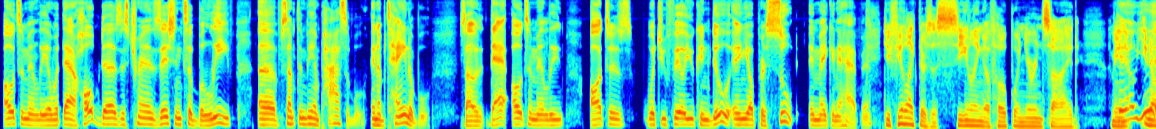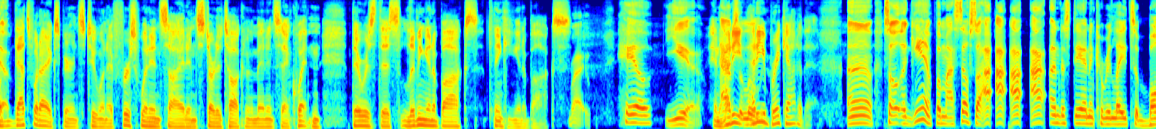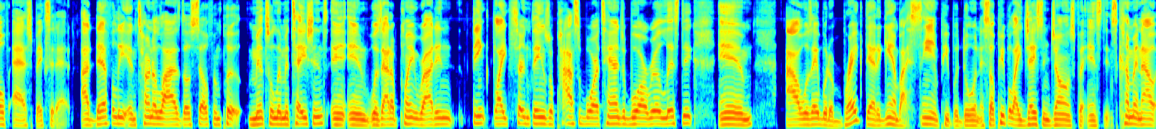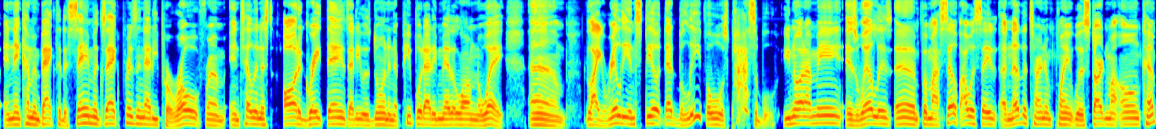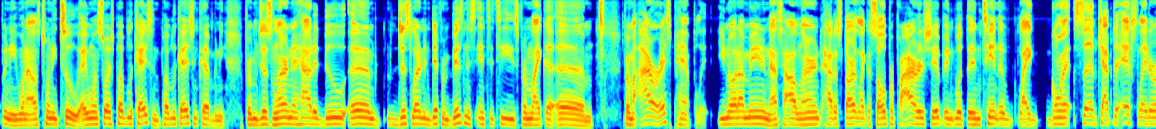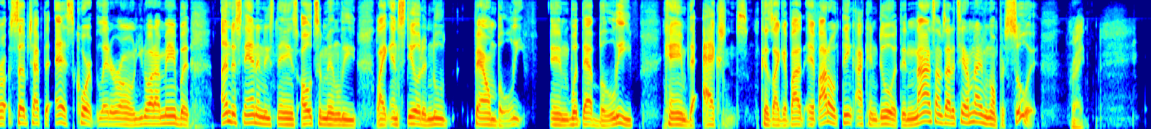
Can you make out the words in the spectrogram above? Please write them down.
Ultimately, and what that hope does is transition to belief of something being possible and obtainable. So that ultimately alters what you feel you can do in your pursuit in making it happen. Do you feel like there's a ceiling of hope when you're inside? I mean, Hell you know, yeah. that's what I experienced too when I first went inside and started talking to the men in San Quentin. There was this living in a box, thinking in a box. Right. Hell yeah. And how do you how do you break out of that? Um, so again, for myself, so I, I I understand and can relate to both aspects of that. I definitely internalized those self-input mental limitations and, and was at a point where I didn't think like certain things were possible or tangible or realistic. And I was able to break that again by seeing people doing it. So people like Jason Jones, for instance, coming out and then coming back to the same exact prison that he paroled from and telling us all the great things that he was doing and the people that he met along the way. Um, like really instilled that belief of what was possible. You know what I mean? As well as um, for myself, I would say another turning point was starting my own company when I was 22, A1 Source Publication, publication company, from just learning how to do, um, just learning different business entities from like a, um, from an IRS pamphlet. You know what I mean? And that's how I learned how to start like a sole proprietorship and with the intent of like going sub chapter S later, on sub chapter S corp later on. You know what I mean? But understanding these things ultimately like instilled a new found belief and with that belief came the actions because like if i if i don't think i can do it then nine times out of ten i'm not even gonna pursue it Right.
